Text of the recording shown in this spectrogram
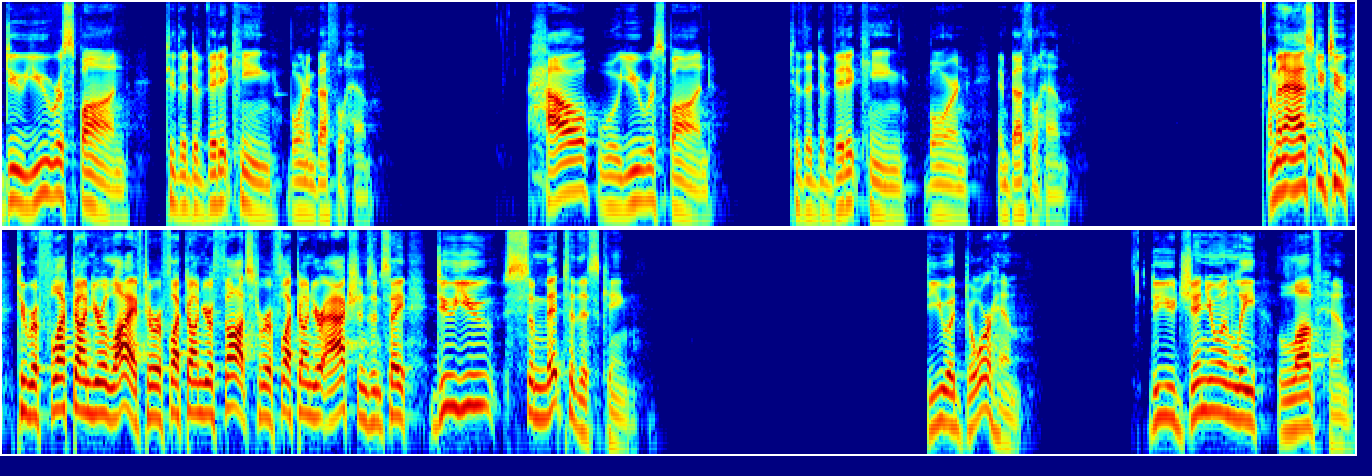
do you respond to the Davidic king born in Bethlehem? How will you respond to the Davidic king born in Bethlehem? I'm going to ask you to, to reflect on your life, to reflect on your thoughts, to reflect on your actions, and say, do you submit to this king? Do you adore him? Do you genuinely love him?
